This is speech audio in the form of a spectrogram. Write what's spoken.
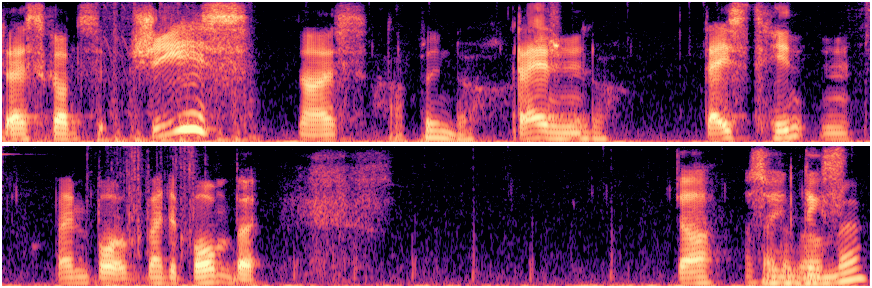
Der ist ganz. Schieß! Nice. Hab ihn doch. Renn. Doch. Der ist hinten beim Bo bei der Bombe. Da, also Bei in der links. Bombe?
